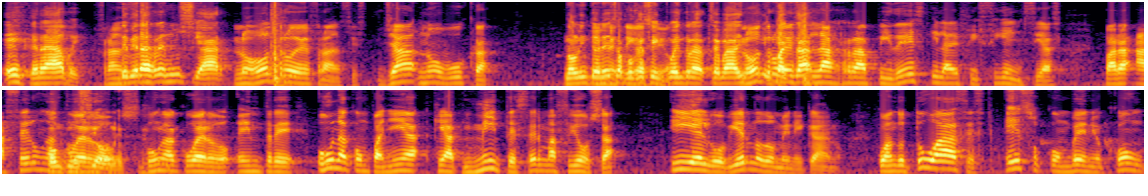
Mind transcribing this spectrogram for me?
es grave. Francis. Debiera renunciar. Lo otro es, Francis, ya no busca No le interesa porque se encuentra, se va a Lo otro impactar. es la rapidez y la eficiencia para hacer un acuerdo, un acuerdo entre una compañía que admite ser mafiosa y el gobierno dominicano. Cuando tú haces esos convenios con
